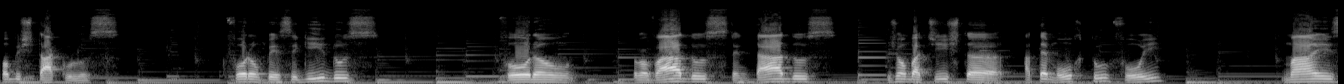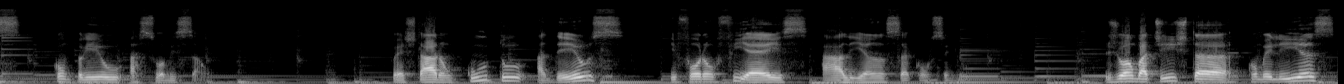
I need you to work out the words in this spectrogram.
obstáculos. foram perseguidos, foram provados, tentados. João Batista, até morto, foi, mas cumpriu a sua missão. Prestaram culto a Deus e foram fiéis à aliança com o Senhor. João Batista, como Elias,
